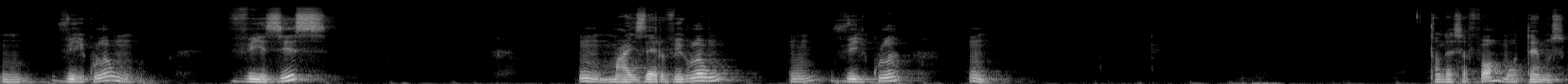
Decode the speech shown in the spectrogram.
1,1. Vezes 1 mais 0,1, 1,1. Então, dessa forma, ó, temos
